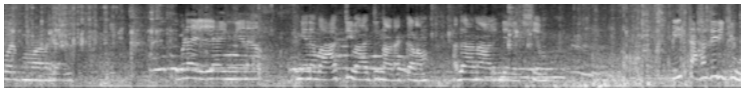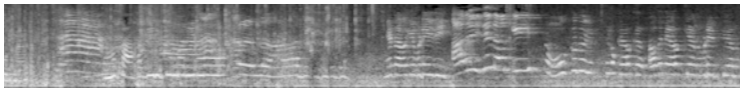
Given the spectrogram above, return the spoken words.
കുഴപ്പമാണ്. ഇവിടെ എല്ലാം ഇങ്ങനെ ഇങ്ങനെ വാറ്റി വാറ്റി നടക്കണം. അതാണ് ആളിന്റെ ലക്ഷ്യം. പ്ലീസ് സഹകരിക്കൂ ഒന്ന്. ഒന്ന് സഹകരിക്കൂ മറിയുമോ? ഇങ്ങോട്ട് ഇറങ്ങി ഇവിടെ ഇരി. നോക്കുന്നു ഇറക്ക് അവനെ ഇറക്കിയാണ് ഇവിടെ ഇരിക്കുകയാണ്.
